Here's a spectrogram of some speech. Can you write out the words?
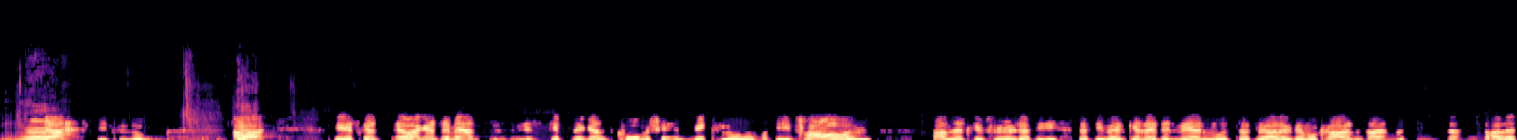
Ja. Ja, tief gesunken. Aber, Ja. nee, ist ganz, aber ganz im Ernst, es, es gibt eine ganz komische Entwicklung und die Frauen haben das Gefühl, dass, die, dass die Welt gerettet werden muss, dass wir alle Demokraten sein müssen, dass es alles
